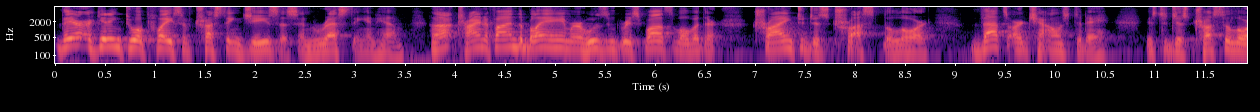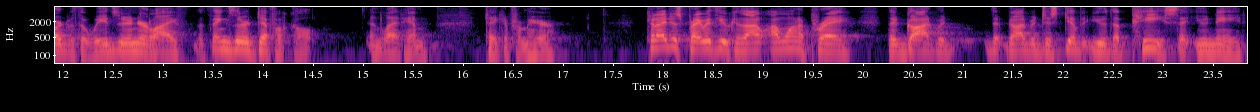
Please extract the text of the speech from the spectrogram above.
they are getting to a place of trusting Jesus and resting in Him. They're not trying to find the blame or who's responsible, but they're trying to just trust the Lord. That's our challenge today, is to just trust the Lord with the weeds that are in your life, the things that are difficult, and let Him take it from here. Can I just pray with you? Because I, I want to pray that God would that God would just give you the peace that you need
